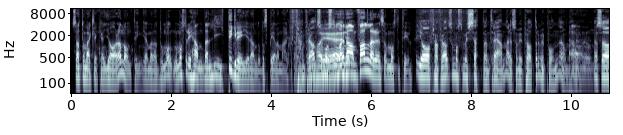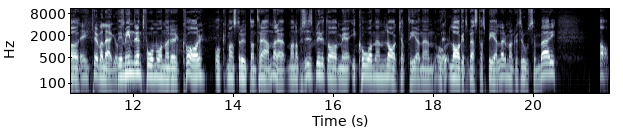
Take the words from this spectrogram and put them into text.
så att de verkligen kan göra någonting. Jag menar, då, må, då måste det hända lite grejer ändå på spelarmarknaden. Framförallt så måste man en ju- anfallare som måste till. Ja, framförallt så måste man ju sätta en tränare som vi pratade med Ponne om här Ja. Alltså, Det kan ju vara läge också. det är mindre än två månader kvar och man står utan tränare. Man har precis blivit av med ikonen, lagkaptenen och lagets bästa spelare, Marcus Rosenberg. Ja,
